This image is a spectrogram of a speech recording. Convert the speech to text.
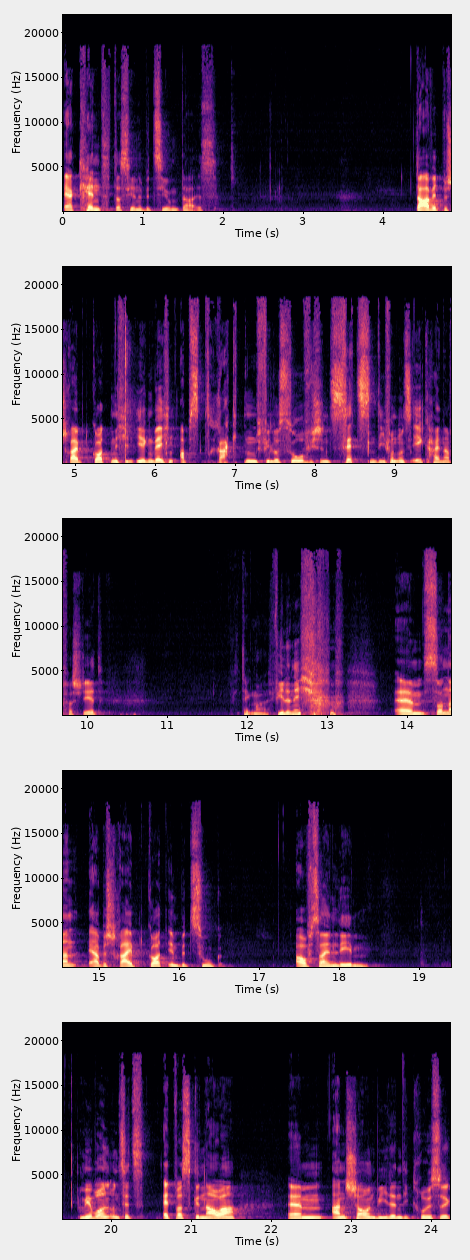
erkennt, dass hier eine Beziehung da ist. David beschreibt Gott nicht in irgendwelchen abstrakten philosophischen Sätzen, die von uns eh keiner versteht. Ich denke mal, viele nicht. ähm, sondern er beschreibt Gott in Bezug auf sein Leben. Wir wollen uns jetzt etwas genauer ähm, anschauen, wie denn die Größe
